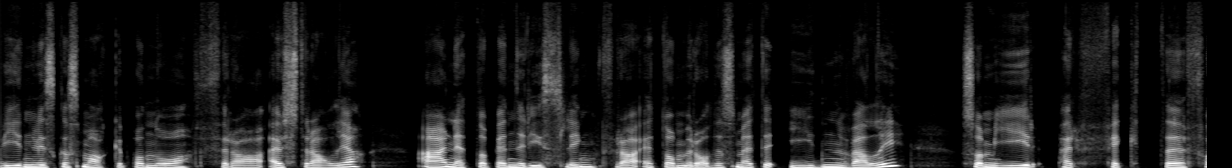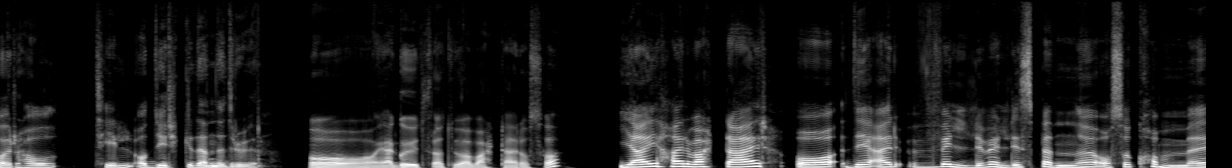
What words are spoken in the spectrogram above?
vinen vi skal smake på nå fra Australia, er nettopp en Riesling fra et område som heter Eden Valley, som gir perfekte forhold til å dyrke denne druen. Å, jeg går ut fra at du har vært der også? Jeg har vært der, og det er veldig, veldig spennende også å komme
